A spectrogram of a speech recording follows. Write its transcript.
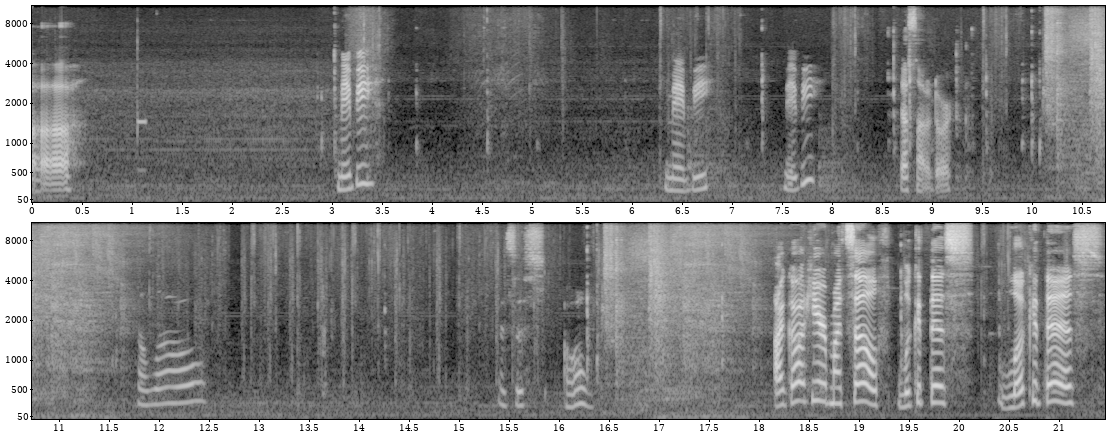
Uh. Maybe? Maybe? Maybe? That's not a door. Hello? Is this- oh. I got here myself! Look at this! Look at this!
